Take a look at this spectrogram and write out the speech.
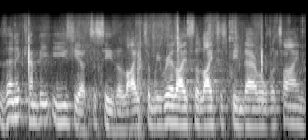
then it can be easier to see the light, and we realize the light has been there all the time.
